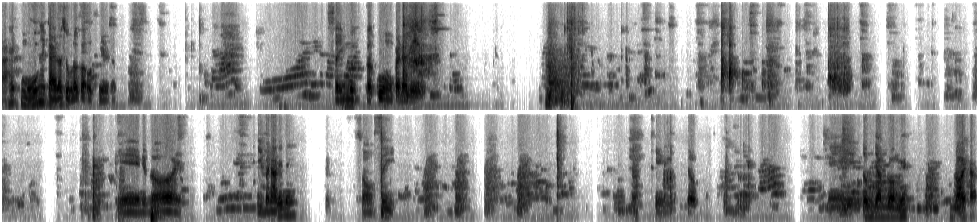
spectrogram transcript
กะให้หมูให้ไก่แล้วสุกแล้วก็โอเคครับ ใส่หมึกกับกุ้งไปได้เลยโอเคเรียบร้อยบีบมะนาวนิดนึงสองซี่โอเคจบนี่ต้มยำรวมมิตรเรียบร้อยครับ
